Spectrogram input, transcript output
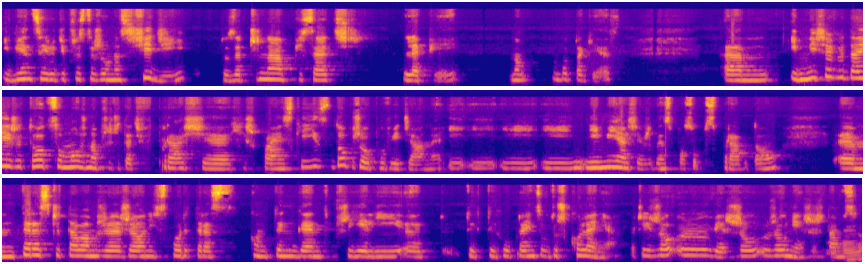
i więcej ludzi przez to, że u nas siedzi, to zaczyna pisać lepiej. No, bo tak jest. I mnie się wydaje, że to, co można przeczytać w prasie hiszpańskiej, jest dobrze opowiedziane i, i, i, i nie mija się w żaden sposób z prawdą. Teraz czytałam, że, że oni spory teraz kontyngent przyjęli e, tych, tych Ukraińców do szkolenia. Czyli żo, e, wiesz, żo, żołnierze, że tam mhm. są,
